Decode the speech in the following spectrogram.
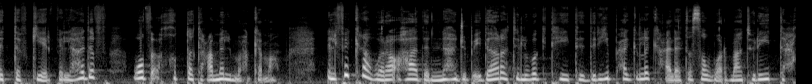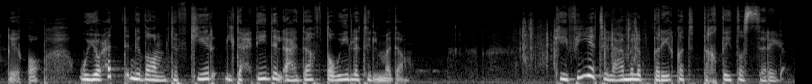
التفكير في الهدف وضع خطة عمل محكمة. الفكرة وراء هذا النهج بإدارة الوقت هي تدريب عقلك على تصور ما تريد تحقيقه ويعد نظام تفكير لتحديد الأهداف طويلة المدى. كيفية العمل بطريقة التخطيط السريع.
